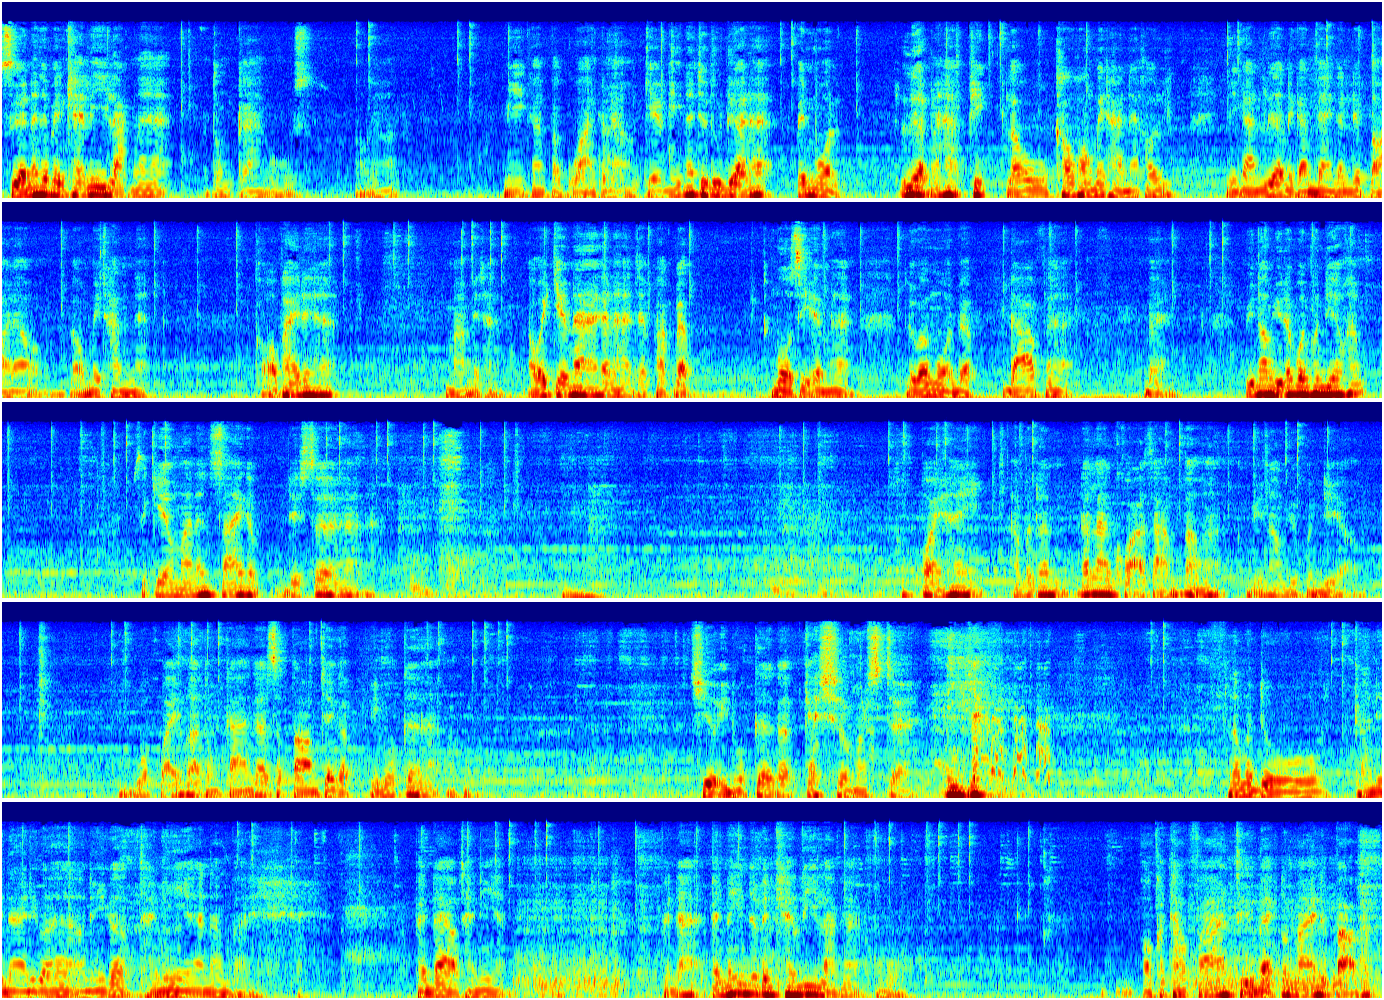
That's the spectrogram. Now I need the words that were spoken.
เสือน่าจะเป็นแครี่หลักนะฮะ ตรงกลางโอ้เอาแล้วฮะ มีการปักหวานกันแล้ว เกมนี้น่าจะดูเดือดนะฮะ เป็นโหมดเลือกนะฮะพลิกเราเข้าห้องไม่ทันนะเขามีการเลือกในการแบนกันเรียบร้อยแล้ว เราไม่ทันนะ ขออภัยด้วยฮะ มาไม่ทัน เอาไว้เกมหน้ากันนะฮะ จะพักแบบโหมด CM นะฮะ หรือว่าโหมดแบบดาร์ฟนะฮะ แบนวินอมอยู่ด้านบนคนเดียวครับ สเกลมาด้านซ้ายกับเดเซอร์ฮะ ปล่อยให้อับดอนด้านล่างขวาสามเปล่าฮะวินอมอยู่คนเดียว บวกไว้เปล่าตรงกลางก็สตอมเจอกับอินวอเกอร์ฮะโอ้โหชื่ออินวอเกอร์ก็แกชโชมาสเตอร์ไอ้ยะเรามาดูการดีนายดีกว่าฮะอันนี้ก็ไทนี่ฮะนำไปแพนด้ากับไทนี่ฮะแพนด้าแพนด้าจะเป็นแคลรี่หลักฮะโอ้โห ออกคาถาฟ้าถือแบกต้นไม้หรือเปล่าครับ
